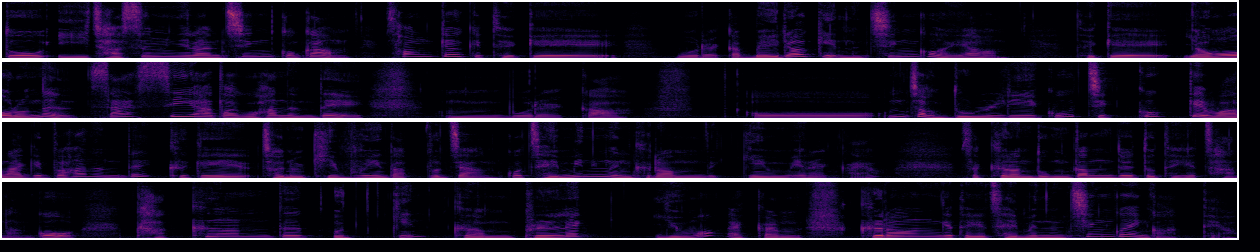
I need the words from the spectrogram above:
또 이 자스민이란 친구가 성격이 되게 뭐랄까 매력이 있는 친구예요. 되게 영어로는 sassy하다고 하는데 음 뭐랄까 어, 엄청 놀리고 짓궂게 말하기도 하는데 그게 전혀 기분이 나쁘지 않고 재밌는 그런 느낌이랄까요? 그래서 그런 농담들도 되게 잘하고 다크한 듯 웃긴 그런 블랙 유머? 약간 그런 게 되게 재밌는 친구인 것 같아요.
